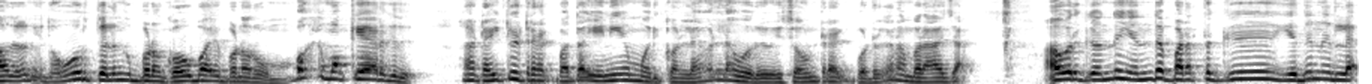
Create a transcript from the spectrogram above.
அதில் வந்து ஏதோ ஒரு தெலுங்கு படம் கௌபாய் படம் ரொம்ப மொக்கையாக இருக்குது. ஆனால் டைட்டில் ட்ராக் பார்த்தா இனியம் இருக்கும் லெவலில் ஒரு சவுண்ட் ட்ராக் போட்டிருக்கேன் நம்ம ராஜா. அவருக்கு வந்து எந்த படத்துக்கு எதுன்னு இல்லை.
